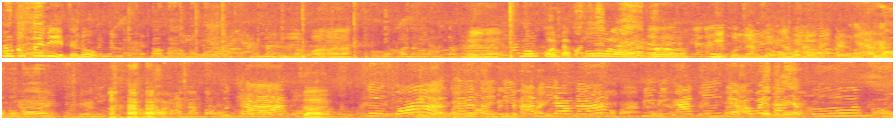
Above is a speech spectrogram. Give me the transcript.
ต้องค่อยๆบีบเดี๋ยวลูกอืมพอแล้วนะเละนะมงกดแบบฟู่เลยอะเออนี่กดแรงแบบของหมดเลยใช่หนึ่งว่าเธอใส่พิมพ์อันเดียวนะพิมพ์อีกอันนึงอย่าเอาไว้ทำอย่างอื่น อ๋อ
